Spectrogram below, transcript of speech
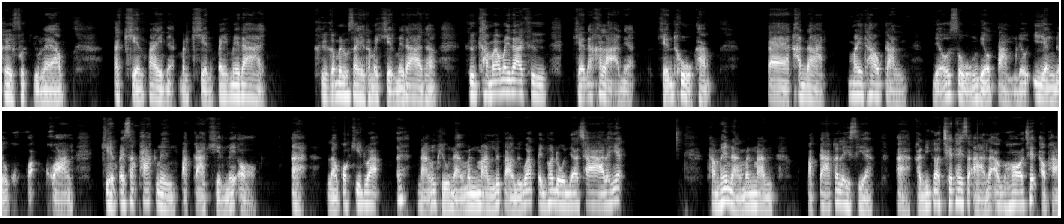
เคยฝึกอยู่แล้ว แต่เขียนไปเนี่ยมันเขียนไปไม่ได้ คือก็ไม่รู้สาเหตุทำไมเขียนไม่ได้นะครับ คือคำว่าไม่ได้คือ เขียนอักขระเนี่ย เขียนถูกครับ แต่ขนาดไม่เท่ากัน เดี๋ยวสูง เดี๋ยวต่ำเดี๋ยวเอียง เดี๋ยวขวาง เขียนไปสักพักหนึ่งปากกาเขียนไม่ออก อะเราก็คิดว่าเอ๊ะหนังผิวหนังมันมันหรือเปล่า หรือว่าเป็นเพราะโดนยาชาอะไรเงี้ยทำให้หนังมันมันปากกาก็เลยเสีย อะคราวนี้ก็เช็ดให้สะอาดแล้วแอลกอฮอล์เช็ดเอาผ้า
